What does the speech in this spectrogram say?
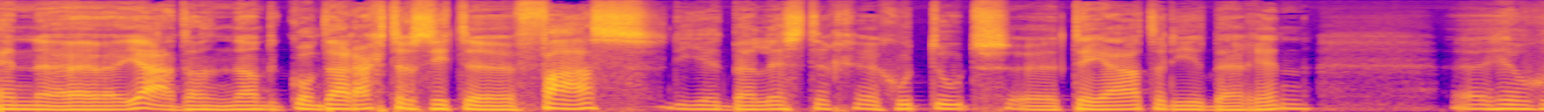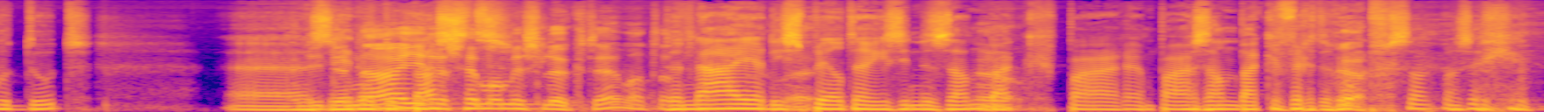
En eh, ja, dan, dan komt daarachter zitten Faas, die het bij Leicester eh, goed doet. Eh, Theater, die het bij Ren heel goed doet. Eh, die Zeno de de naaier is helemaal mislukt, hè? Want dat, De naaier die speelt ergens in de zandbak, een, paar, een paar zandbakken verderop, zal ik maar zeggen.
